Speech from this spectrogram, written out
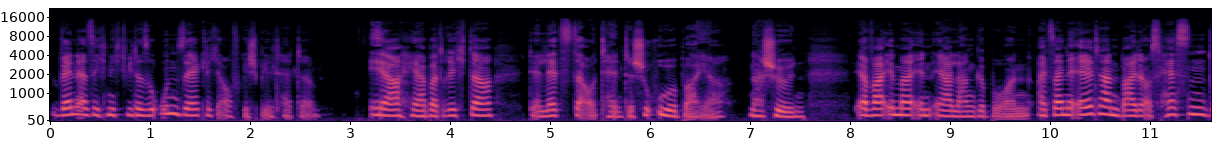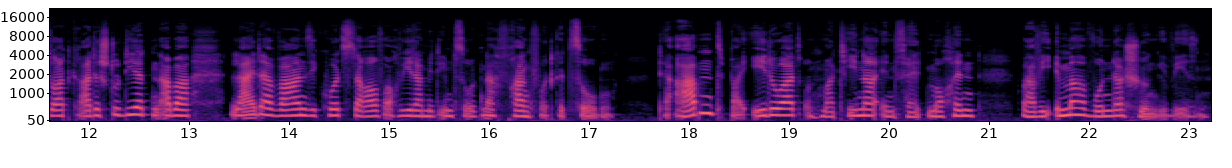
wenn er sich nicht wieder so unsäglich aufgespielt hätte. Er, Herbert Richter, der letzte authentische Urbayer. Na schön. Er war immer in Erlangen geboren. Als seine Eltern, beide aus Hessen, dort gerade studierten, aber leider waren sie kurz darauf auch wieder mit ihm zurück nach Frankfurt gezogen. Der Abend bei Eduard und Martina in Feldmochen war wie immer wunderschön gewesen.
